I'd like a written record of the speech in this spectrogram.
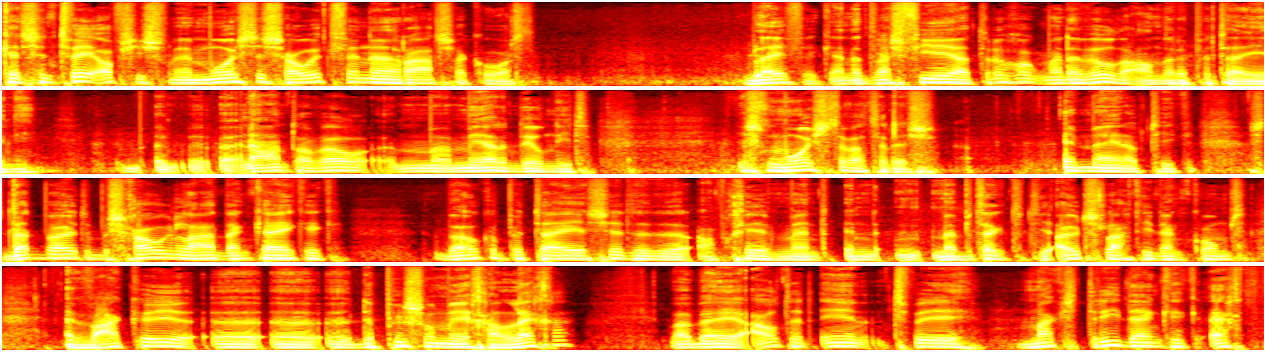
Het zijn twee opties voor mij. Het mooiste zou ik vinden een raadsakkoord. Bleef ik. En dat was vier jaar terug ook, maar dat wilden andere partijen niet. Een aantal wel, maar merendeel niet. is het mooiste wat er is. In mijn optiek. Als dat buiten beschouwing laat, dan kijk ik welke partijen zitten er op een gegeven moment in, met betrekking tot die uitslag die dan komt. En waar kun je eh, eh, de puzzel mee gaan leggen. Waarbij je altijd één, twee, max drie denk ik echt.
